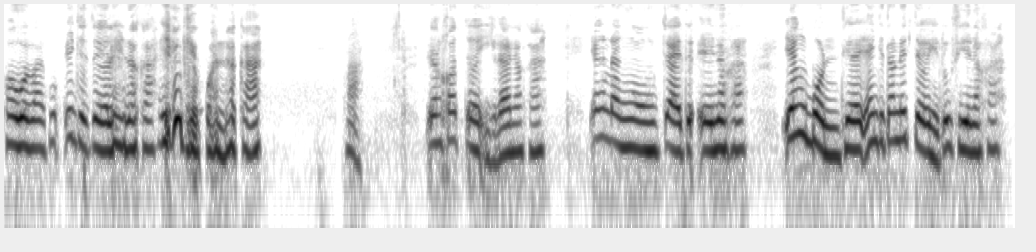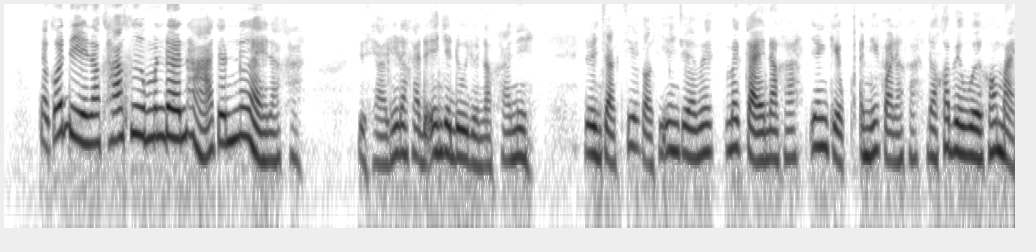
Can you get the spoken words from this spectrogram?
พอโวยวายปุ๊บยังจะเจอเลยนะคะยังเก็บก่อนนะคะค่ะยังก็เจออีกแล้วนะคะ ยังดังงงใจตัวเองนะคะ ยังบ่นทีไรยังจะต้องได้เจอเห็นทุกทีนะคะ แต่ก็ดีนะคะ คือมันเดินหาจนเหนื่อยนะคะ อยู่แถวนี้แหละค่ะเดี๋ยวยังจะดูอยู่นะคะ นี่ เดินจากที่เก่าที่ยังเจอไม่ไม่ไกลนะคะยังเก็บอันนี้ก่อนนะคะเดี๋ยวเข้าไปเวอร์เข้าใหม่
